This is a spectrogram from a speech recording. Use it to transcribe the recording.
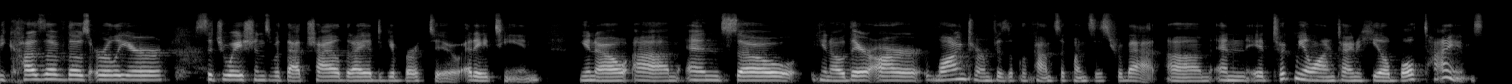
because of those earlier situations with that child that I had to give birth to at 18 you know um, and so you know there are long-term physical consequences for that um, and it took me a long time to heal both times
